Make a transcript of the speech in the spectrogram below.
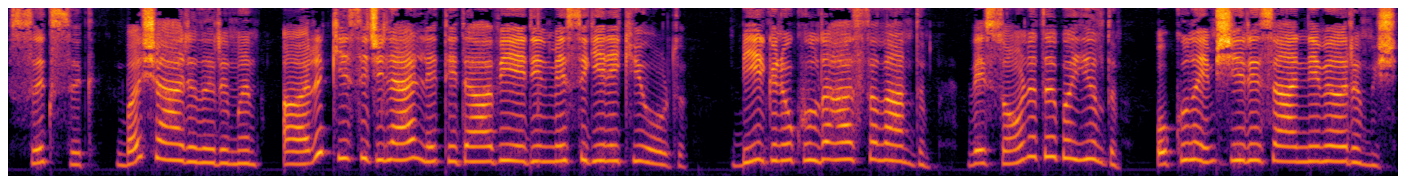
Sık sık baş ağrılarımın ağrı kesicilerle tedavi edilmesi gerekiyordu. Bir gün okulda hastalandım ve sonra da bayıldım. Okul hemşiresi annemi aramış.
